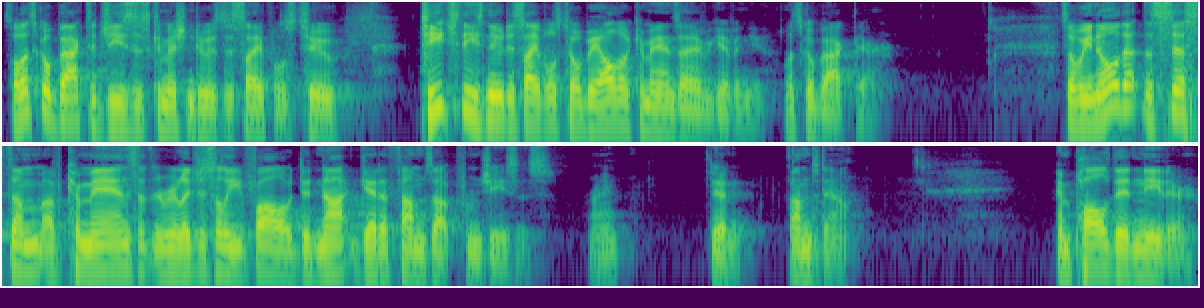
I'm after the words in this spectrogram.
So let's go back to Jesus' commission to his disciples to teach these new disciples to obey all the commands I have given you. Let's go back there. So we know that the system of commands that the religious elite followed did not get a thumbs up from Jesus, right? Didn't. Thumbs down. And Paul didn't either.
